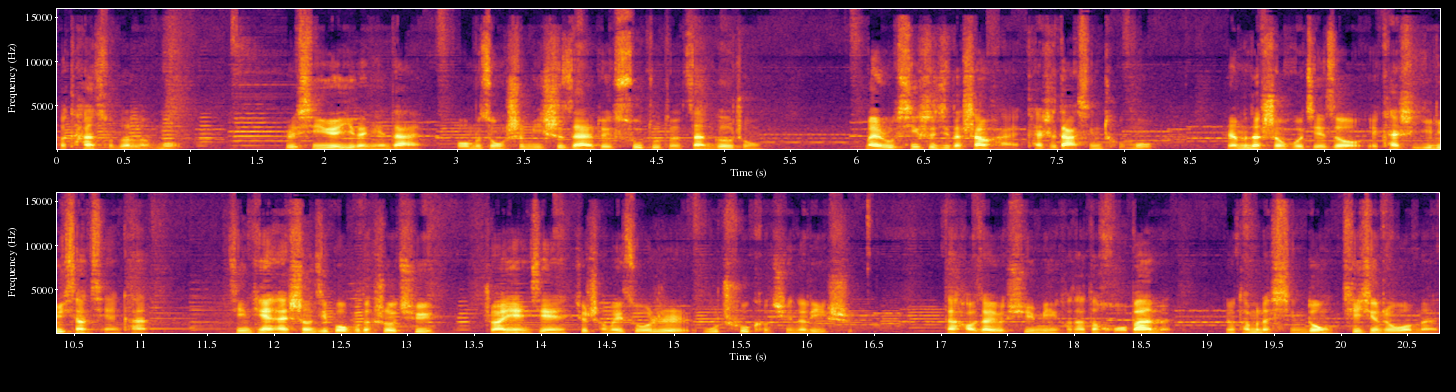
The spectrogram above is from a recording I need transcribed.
和探索的冷漠。日新月异的年代，我们总是迷失在对速度的赞歌中。迈入新世纪的上海开始大兴土木，人们的生活节奏也开始一律向前看。今天还生机勃勃的社区，转眼间就成为昨日无处可寻的历史。但好在有徐明和他的伙伴们，用他们的行动提醒着我们，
